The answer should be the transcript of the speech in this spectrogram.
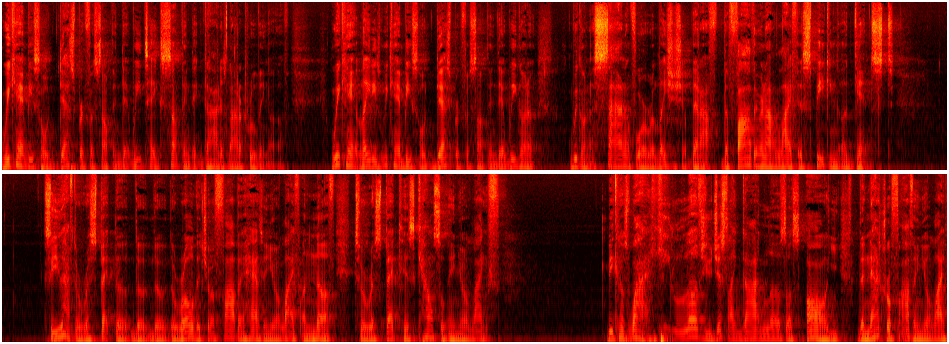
We can't be so desperate for something that we take something that God is not approving of. We can't, ladies, we can't be so desperate for something that we're gonna we're going to sign up for a relationship that our, the Father in our life is speaking against. See, you have to respect the, the, the, the, role that your father has in your life enough to respect his counsel in your life. Because why? He loves you just like God loves us all. the natural father in your life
